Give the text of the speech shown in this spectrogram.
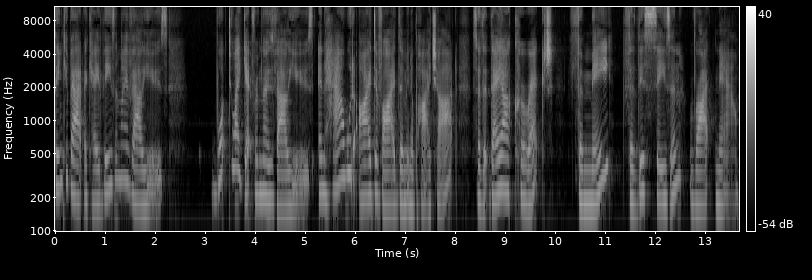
think about okay, these are my values. What do I get from those values? And how would I divide them in a pie chart so that they are correct for me for this season right now?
